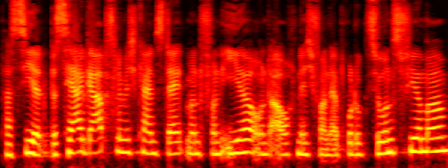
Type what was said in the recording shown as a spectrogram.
passiert. Bisher gab es nämlich kein Statement von ihr und auch nicht von der Produktionsfirma.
